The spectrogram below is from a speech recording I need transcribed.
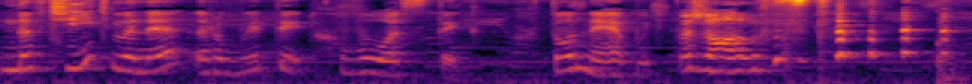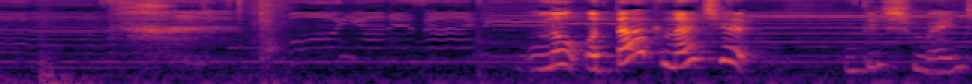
Навчіть мене робити хвостик. Хто-небудь, пожалуйста. Ну, отак, наче більш-менш.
